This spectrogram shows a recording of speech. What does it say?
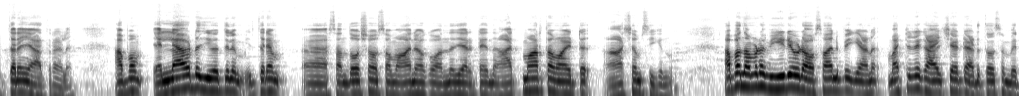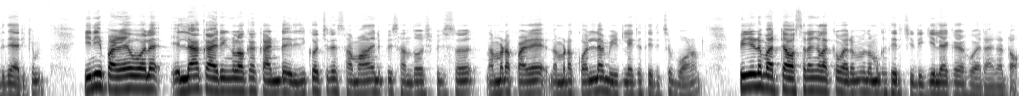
ഇത്തരം യാത്രകൾ. അപ്പം എല്ലാവരുടെ ജീവിതത്തിലും ഇത്തരം സന്തോഷവും സമാധാനവും ഒക്കെ വന്നു ചേരട്ടെ എന്ന് ആത്മാർത്ഥമായിട്ട് ആശംസിക്കുന്നു. അപ്പോൾ നമ്മുടെ വീഡിയോ ഇവിടെ അവസാനിപ്പിക്കുകയാണ്. മറ്റൊരു കാഴ്ചയായിട്ട് അടുത്ത ദിവസം വരുന്നതായിരിക്കും. ഇനി പഴയ പോലെ എല്ലാ കാര്യങ്ങളൊക്കെ കണ്ട് രുചിക്കൊച്ചിനെ സമാധാനിപ്പിച്ച് സന്തോഷിപ്പിച്ച് നമ്മുടെ പഴയ നമ്മുടെ കൊല്ലം വീട്ടിലേക്ക് തിരിച്ചു പോകണം. പിന്നീട് മറ്റ് അവസരങ്ങളൊക്കെ വരുമ്പോൾ നമുക്ക് തിരിച്ച് ഇടുക്കിയിലേക്കൊക്കെ വരാം കേട്ടോ.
